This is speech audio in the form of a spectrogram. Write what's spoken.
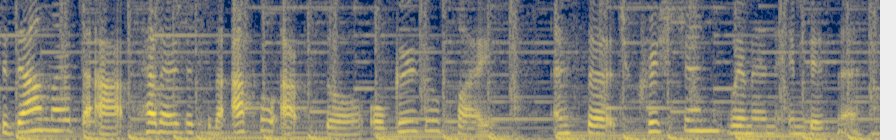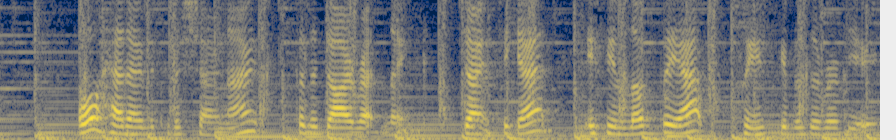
To download the app, head over to the Apple App Store or Google Play and search Christian Women in Business, or head over to the show notes for the direct link. Don't forget, if you love the app, please give us a review.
